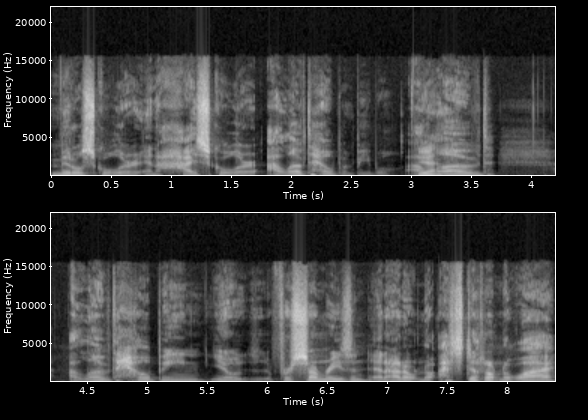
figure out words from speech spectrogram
middle schooler and a high schooler, I loved helping people. I Yeah. loved I loved helping. You know, for some reason, and I don't know, I still don't know why,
